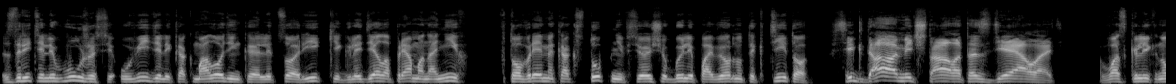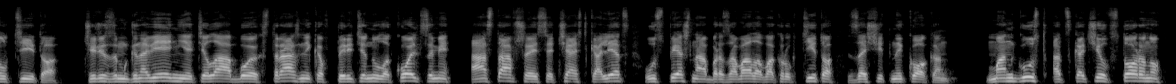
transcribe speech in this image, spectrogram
Зрители в ужасе увидели, как молоденькое лицо Рикки глядело прямо на них, в то время как ступни все еще были повернуты к Тито. «Всегда мечтал это сделать!» — воскликнул Тито. Через мгновение тела обоих стражников перетянуло кольцами, а оставшаяся часть колец успешно образовала вокруг Тито защитный кокон. Мангуст отскочил в сторону,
